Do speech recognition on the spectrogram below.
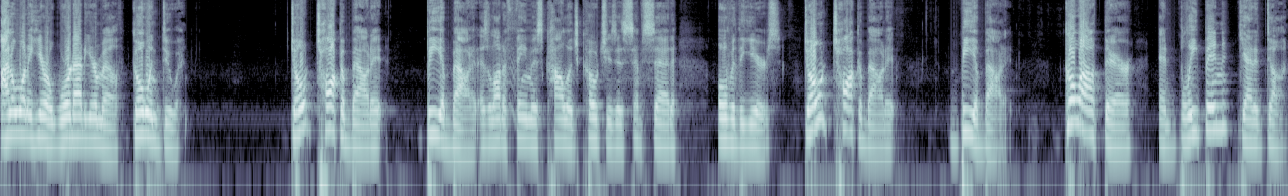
I don't want to hear a word out of your mouth. Go and do it. Don't talk about it, be about it, as a lot of famous college coaches have said over the years. Don't talk about it, be about it. Go out there and bleeping get it done.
